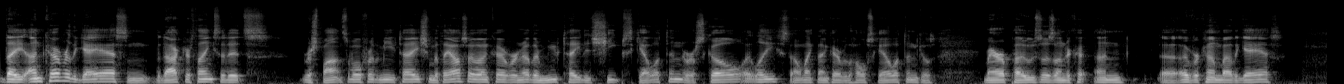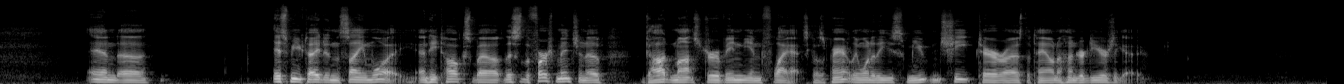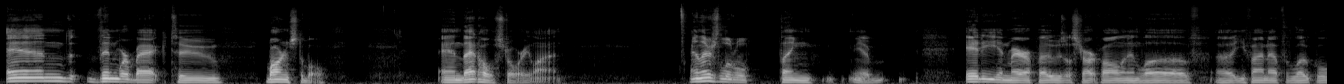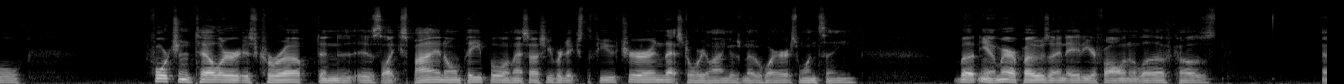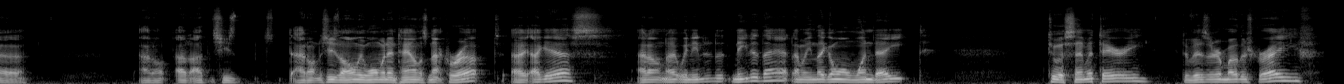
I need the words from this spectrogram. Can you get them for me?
they uncover the gas, and the doctor thinks that it's responsible for the mutation, but they also uncover another mutated sheep skeleton or a skull, at least. I don't think they uncover the whole skeleton because Mariposa's under, un, uh, overcome by the gas. And uh, it's mutated in the same way. And he talks about this is the first mention of God Monster of Indian Flats, because apparently one of these mutant sheep terrorized the town a hundred years ago. And then we're back to Barnstable and that whole storyline. And there's a little thing, you know, Eddie and Mariposa start falling in love. Uh, you find out the local fortune teller is corrupt and is like spying on people, and that's how she predicts the future. And that storyline goes nowhere. It's one scene. But you know, Mariposa and Eddie are falling in love because, uh, I don't, I, I, she's, I don't, she's the only woman in town that's not corrupt. I, I guess I don't know. We needed needed that. I mean, they go on one date to a cemetery to visit her mother's grave.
